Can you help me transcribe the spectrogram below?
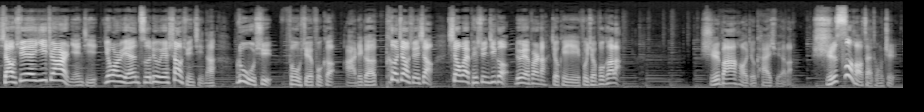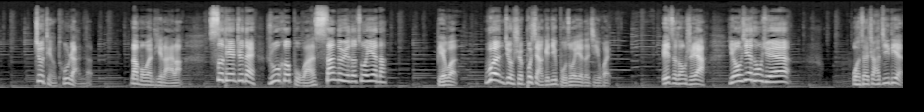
小学一至二年级，幼儿园自六月上旬起呢，陆续。复学复课啊！这个特教学校、校外培训机构六月份呢就可以复学复课了。十八号就开学了，十四号再通知，就挺突然的。那么问题来了，四天之内如何补完三个月的作业呢？别问，问就是不想给你补作业的机会。与此同时呀，有些同学，我在炸鸡店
